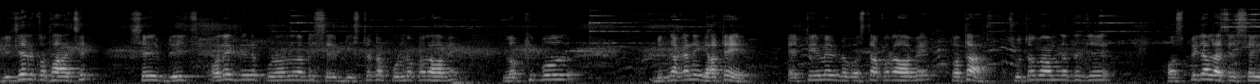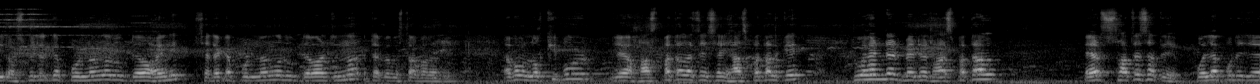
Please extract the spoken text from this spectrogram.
ব্রিজের কথা আছে। সেই ব্রিজ অনেক দিনে পুরনো দাবি, সেই ব্রিজটাকে পূর্ণ করা হবে। লক্ষ্মীপুর বৃন্দাকানি ঘাটে এটিএমের ব্যবস্থা করা হবে। তথা ছোটো মামলাতে যে হসপিটাল আছে, সেই হসপিটালকে পূর্ণাঙ্গ রূপ দেওয়া হয়নি। সেটাকে পূর্ণাঙ্গ রূপ দেওয়ার জন্য এটা ব্যবস্থা করা হবে এবং লক্ষ্মীপুর যে হাসপাতাল আছে, সেই হাসপাতালকে টু হান্ড্রেড বেডেড হাসপাতাল, এর সাথে সাথে কৈলাপুরে যে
